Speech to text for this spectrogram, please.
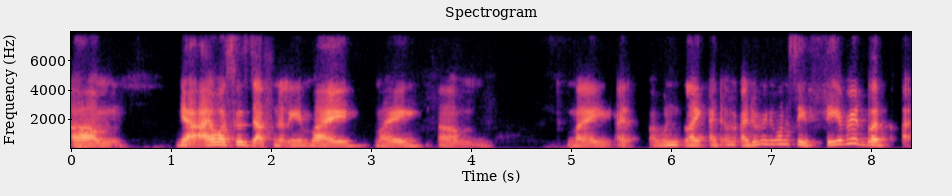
um yeah ayahuasca is definitely my my um my I, I wouldn't like I don't I don't really want to say favorite but I,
